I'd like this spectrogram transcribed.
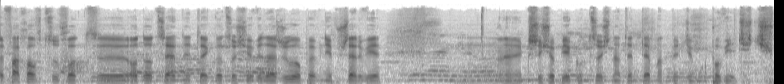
e, fachowców od, e, od oceny tego, co się wydarzyło. Pewnie w przerwie e, Krzysio Biegun coś na ten temat będzie mógł powiedzieć.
